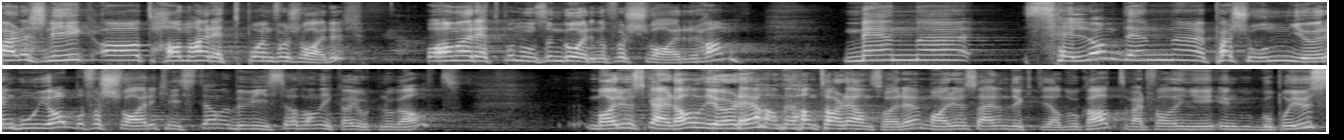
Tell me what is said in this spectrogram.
er det slik at han har rett på en forsvarer. Og han har rett på noen som går inn og forsvarer ham. Men eh, selv om den eh, personen gjør en god jobb og forsvarer Kristian og beviser at han ikke har gjort noe galt Marius Geirdal gjør det. Han, han, tar det ansvaret. Marius er en dyktig advokat, i hvert fall en, en god på juss.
